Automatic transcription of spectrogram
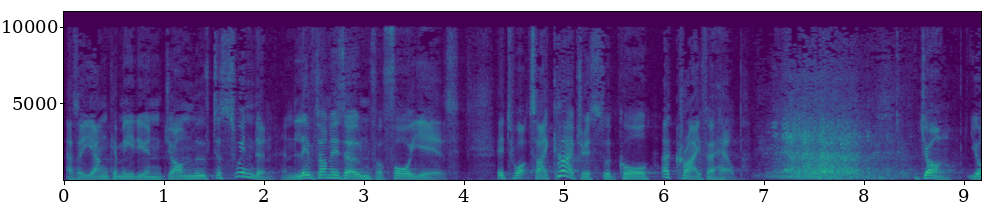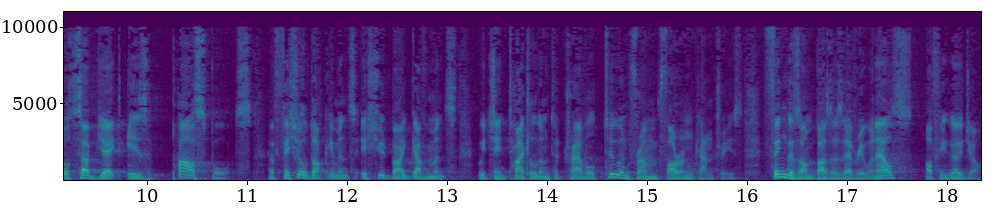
As a young comedian, Jon moved to Swindon and lived on his own for four years. It's what psychiatrists would call a cry for help. Jon, your subject is passports, official documents issued by governments which entitle them to travel to and from foreign countries. Fingers on buzzers, everyone else. Off you go, Jon.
